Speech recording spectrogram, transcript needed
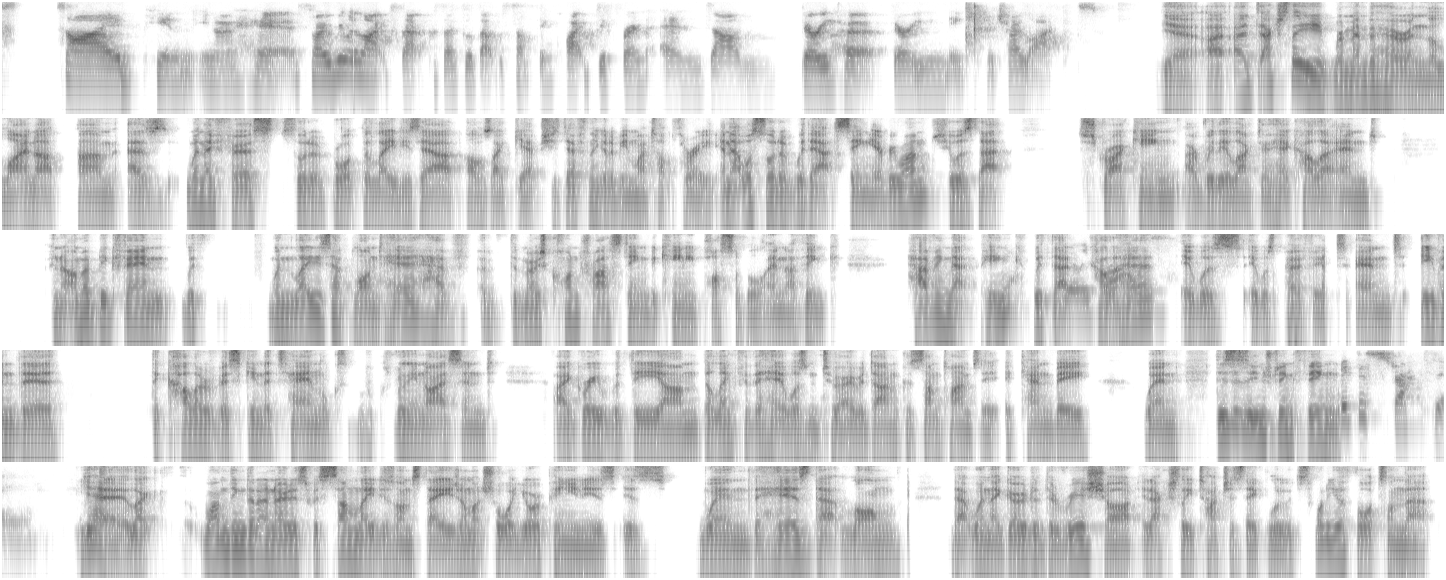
side pin in her hair. So I really liked that because I thought that was something quite different and um, very her, very unique, which I liked. Yeah, I, I, actually remember her in the lineup um, as when they first sort of brought the ladies out. I was like, yep, she's definitely going to be my top three. And that was sort of without seeing everyone. She was that striking. I really liked her hair color. And, you know, I'm a big fan with when ladies have blonde hair, have the most contrasting bikini possible. And I think having that pink yeah, with that really color hair, it was, it was perfect. And even the, the color of her skin, the tan looks, looks really nice. And, I agree with the um the length of the hair wasn't too overdone because sometimes it, it can be when this is an interesting thing. A bit distracting. Yeah, like one thing that I noticed with some ladies on stage, I'm not sure what your opinion is, is when the hair's that long, that when they go to the rear shot, it actually touches their glutes. What are your thoughts on that?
